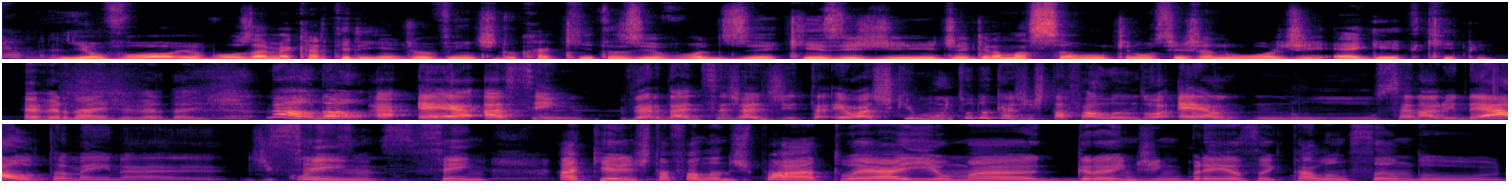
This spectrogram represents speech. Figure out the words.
lembra. E eu vou, eu vou usar minha carteirinha de ouvinte do Caquitas e eu vou dizer que exigir diagramação que não seja no Word é gatekeeping. É verdade, é verdade. Não, não, é, é, assim, verdade seja dita, eu acho que muito do que a gente tá falando é num cenário ideal também, né? De Sim, coisas. sim. Aqui a gente tá falando, tipo, ah, tu é aí uma grande empresa que tá lançando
